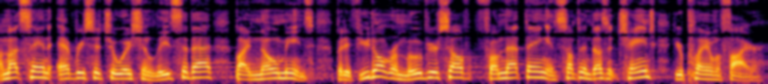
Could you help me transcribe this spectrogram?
I'm not saying every situation leads to that by no means. But if you don't remove yourself from that thing and something doesn't change you're playing with fire.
